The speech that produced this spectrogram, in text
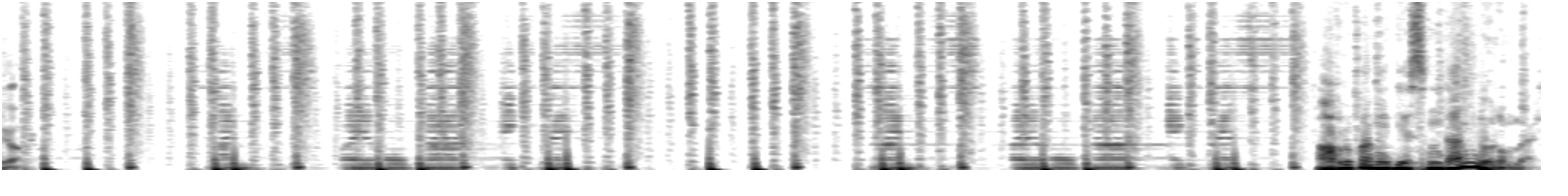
Konuşuyor? Avrupa medyasından yorumlar.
